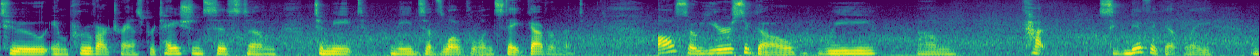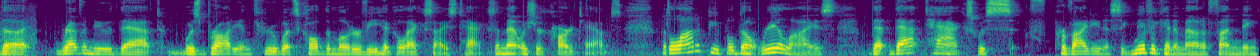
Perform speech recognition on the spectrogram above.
to improve our transportation system, to meet needs of local and state government. Also, years ago, we um, cut significantly the revenue that was brought in through what's called the motor vehicle excise tax, and that was your car tabs. But a lot of people don't realize that that tax was providing a significant amount of funding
